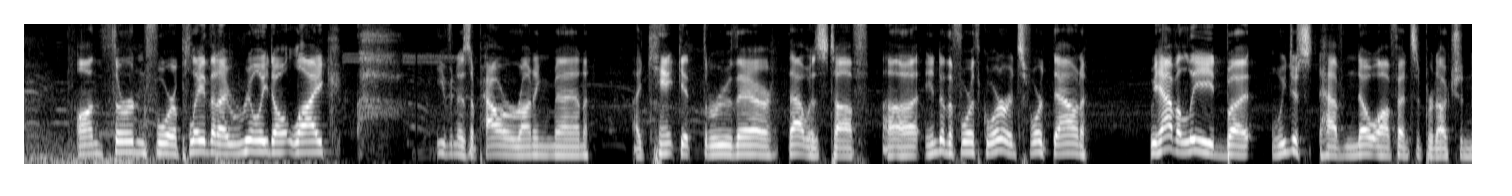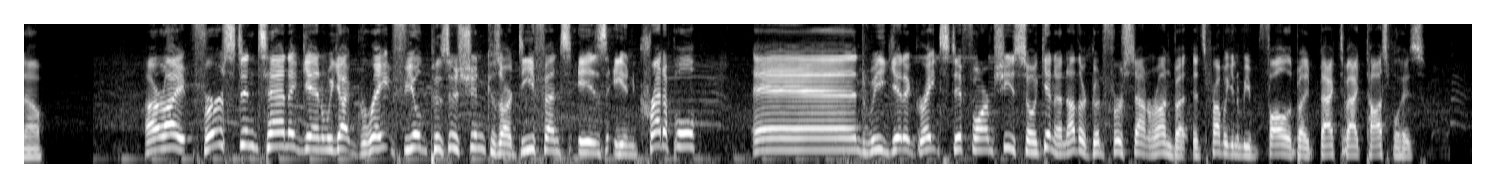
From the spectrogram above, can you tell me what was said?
on third and four, a play that I really don't like, even as a power running man. I can't get through there. That was tough. Uh, into the fourth quarter, it's fourth down. We have a lead, but we just have no offensive production now. All right, first and 10 again. We got great field position because our defense is incredible. And we get a great stiff arm cheese. So again, another good first down run, but it's probably going to be followed by back-to-back -back toss plays.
